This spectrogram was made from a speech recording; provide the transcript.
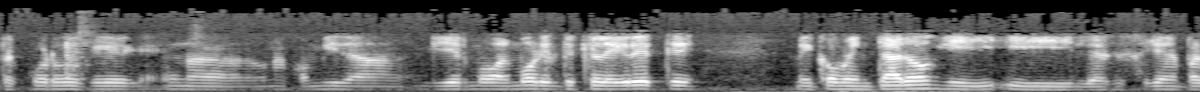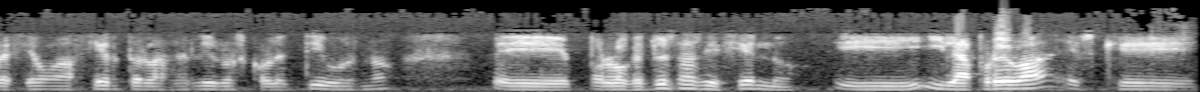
recuerdo que una, una comida Guillermo Balmori y Enrique Legrete me comentaron y, les dije que me parecía un acierto el hacer libros colectivos, ¿no? Eh, por lo que tú estás diciendo. Y, la prueba es que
